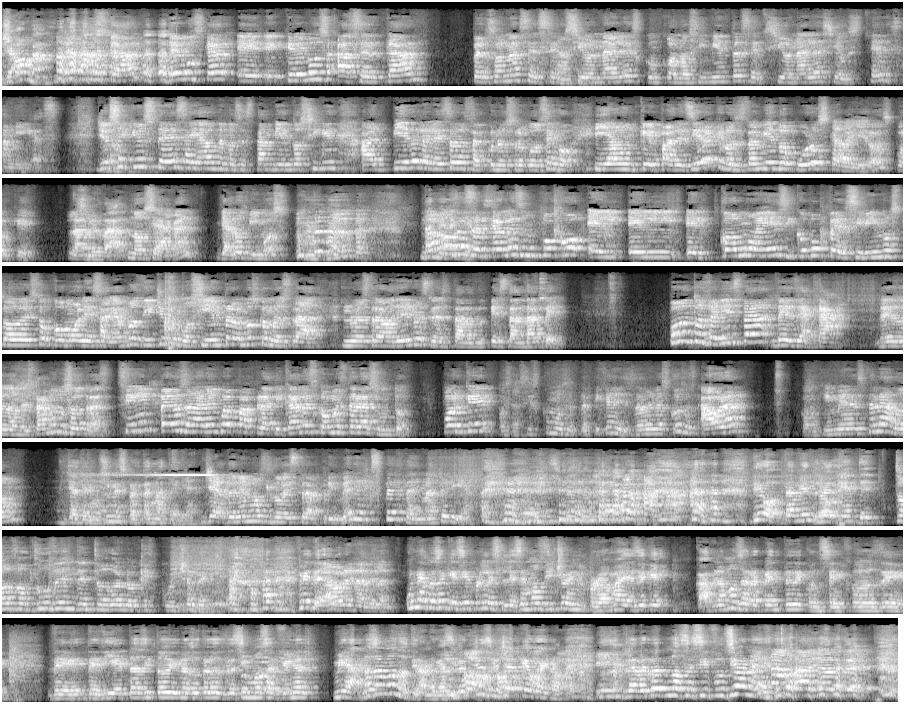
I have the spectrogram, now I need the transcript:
¡Yo! de buscar, de buscar, eh, eh, queremos acercar personas excepcionales con conocimiento excepcional hacia ustedes, amigas. Yo sé que ustedes allá donde nos están viendo siguen al pie de la letra nuestro consejo y aunque pareciera que nos están viendo puros caballeros, porque la Sí. verdad no se hagan, ya los vimos. Vamos a acercarles un poco el, el, el cómo es y cómo percibimos todo esto, como les habíamos dicho y como siempre vemos con nuestra, nuestra bandera y nuestro estandarte. Puntos de vista desde acá, desde donde estamos nosotras, sin pelos en la lengua para platicarles cómo está el asunto. Porque, pues así es como se platican y se saben las cosas. Ahora, con Jimé de este lado, Ya tenemos una experta en materia. ya tenemos nuestra primera experta en materia. Digo, también... Lo que de todo, duden de todo lo que escuchan. De ahora en adelante. Una cosa que siempre les, les hemos dicho en el programa es de que hablamos de repente de consejos, de, de, de dietas y todo, y nosotros decimos al final, mira, no somos nutriólogas, si lo quieres escuchar, qué bueno. Y la verdad no sé si funcione.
